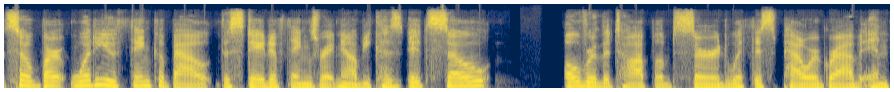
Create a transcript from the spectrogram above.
so Bart, what do you think about the state of things right now? Because it's so over the top absurd with this power grab and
